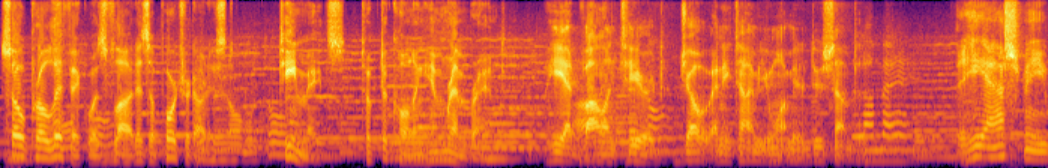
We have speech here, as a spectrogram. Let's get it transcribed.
So prolific was Flood as a portrait artist, teammates took to calling him Rembrandt. He had volunteered, Joe, anytime you want me to do something. He asked me,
